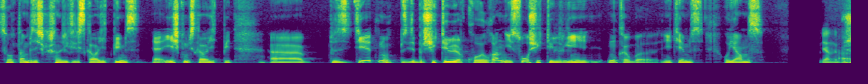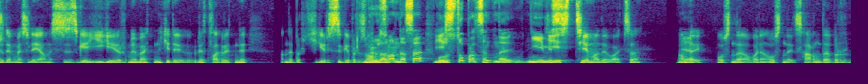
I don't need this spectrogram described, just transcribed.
Сондықтан біз ешқашан рис- рисковать етпейміз иә ешкім рисковать етпейді. Ә, бізде ну бізде бір шектеулер қойылған и сол шектеулерге ну как бы нетеміз ұямыз. Яғни бұл жердегі мәселе яғни сізге егер мен айттым кейде ред флаг ретінде андай бір егер сізге бір біреу звондаса ол стопроцентно не емес. Есть тема деп айтса андай осындай вариант осындай сарында бір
